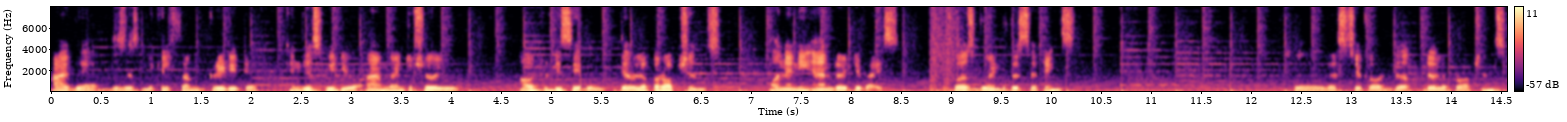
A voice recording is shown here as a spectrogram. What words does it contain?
Hi there, this is Nikhil from Greedy Tech. In this video, I am going to show you how to disable developer options on any Android device. First, go into the settings. So let's check out the developer options.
